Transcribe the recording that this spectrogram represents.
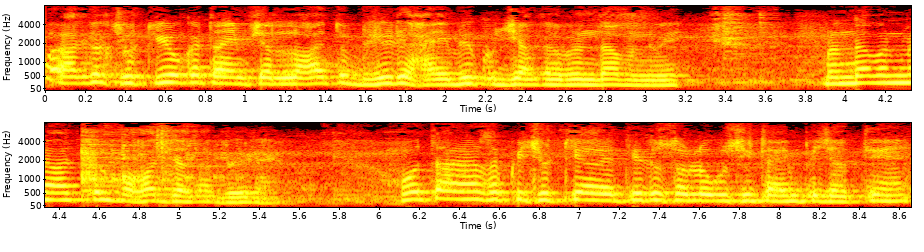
और आजकल छुट्टियों का टाइम चल रहा है तो भीड़ है भी कुछ ज़्यादा वृंदावन में। वृंदावन में आजकल बहुत ज़्यादा भीड़ है। होता है सबकी छुट्टियाँ रहती है तो सब लोग उसी टाइम पे जाते हैं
